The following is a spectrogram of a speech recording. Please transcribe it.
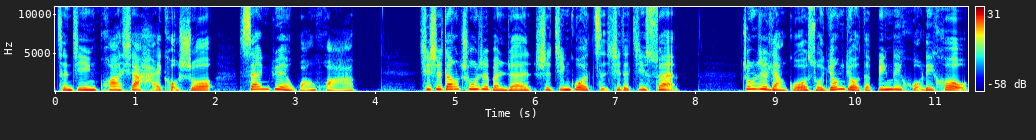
曾经夸下海口说“三月亡华”。其实当初日本人是经过仔细的计算。中日两国所拥有的兵力火力后，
